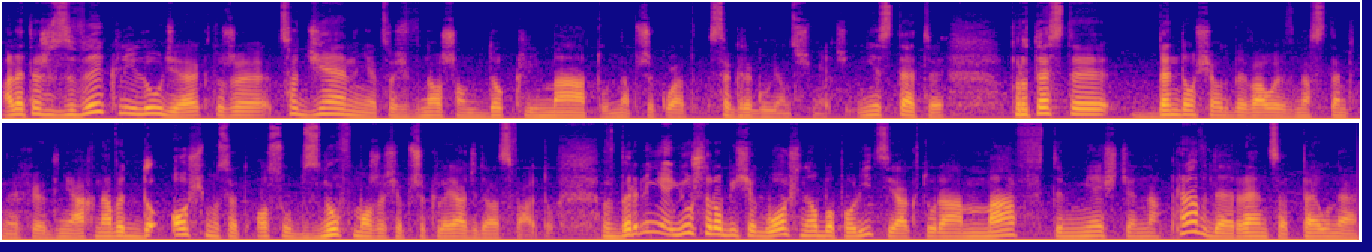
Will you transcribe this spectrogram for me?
ale też zwykli ludzie, którzy codziennie coś wnoszą do klimatu, na przykład segregując śmieci. Niestety protesty będą się odbywały w następnych dniach. Nawet do 800 osób znów może się przyklejać do asfaltu. W Berlinie już robi się głośno, bo policja, która ma w tym mieście naprawdę ręce pełne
